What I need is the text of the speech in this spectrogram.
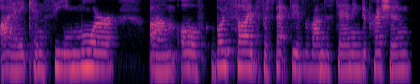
I can see more um, of both sides' perspective of understanding depression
